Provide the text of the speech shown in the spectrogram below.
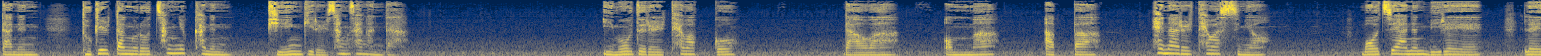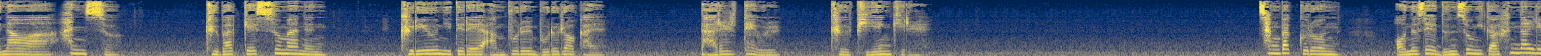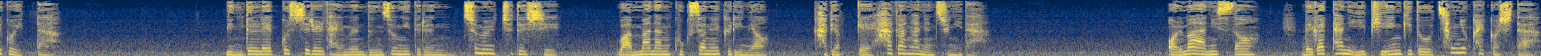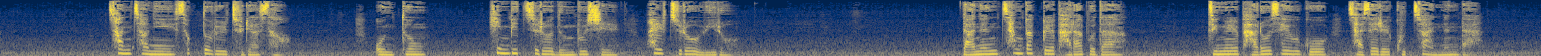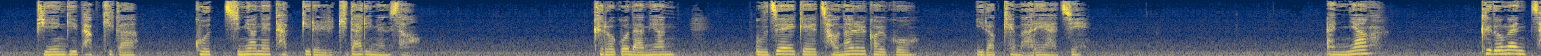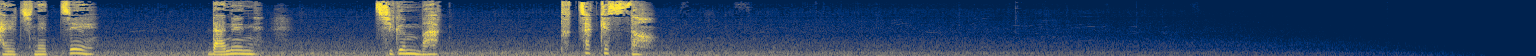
나는 독일 땅으로 착륙하는 비행기를 상상한다. 이모들을 태웠고 나와 엄마, 아빠, 해나를 태웠으며 머지않은 미래에 레나와 한수, 그 밖의 수많은 그리운 이들의 안부를 물으러 갈 나를 태울 그 비행기를. 창밖으론 어느새 눈송이가 흩날리고 있다. 민들레 꽃씨를 닮은 눈송이들은 춤을 추듯이 완만한 곡선을 그리며 가볍게 하강하는 중이다. 얼마 안 있어 내가 탄 이 비행기도 착륙할 것이다. 천천히 속도를 줄여서 온통 흰빛으로 눈부실 활주로 위로. 나는 창밖을 바라보다 등을 바로 세우고 자세를 고쳐 앉는다. 비행기 바퀴가 곧 지면에 닿기를 기다리면서. 그러고 나면 우재에게 전화를 걸고 이렇게 말해야지. 안녕. 그동안 잘 지냈지? 나는 지금 막 도착했어.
